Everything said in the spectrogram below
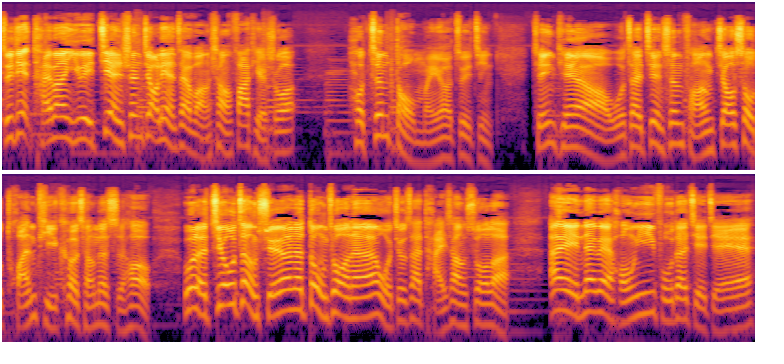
最近台湾一位健身教练在网上发帖说：“哦，真倒霉啊，最近。”前一天啊，我在健身房教授团体课程的时候，为了纠正学员的动作呢，我就在台上说了：“哎，那位红衣服的姐姐，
